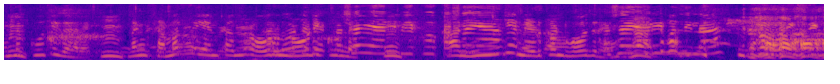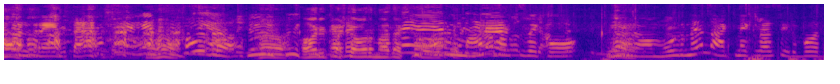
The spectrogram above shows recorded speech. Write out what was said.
ಎಲ್ಲ ಕೂತಿದ್ದಾರೆ. ನಂಗೆ ಸಮಸ್ಯೆ ಅಂತಂದ್ರೆ ಅವ್ರು ನೋಡಿ ಹಿಂಗೆ ನಡ್ಕೊಂಡು ಹೋದ್ರೆ. ಅಂತ. ಅವ್ರಿಗೆ ಫಸ್ಟ್ ಅವ್ರು ಮಾತಾಡ್ತಾರೆ ನೀನು ಮೂರನೇ ನಾಲ್ಕನೇ ಕ್ಲಾಸ್ ಇರ್ಬೋದ?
